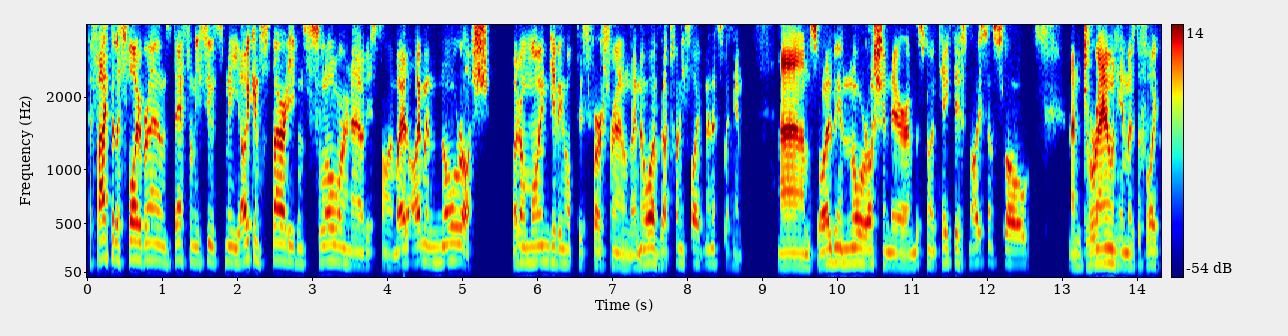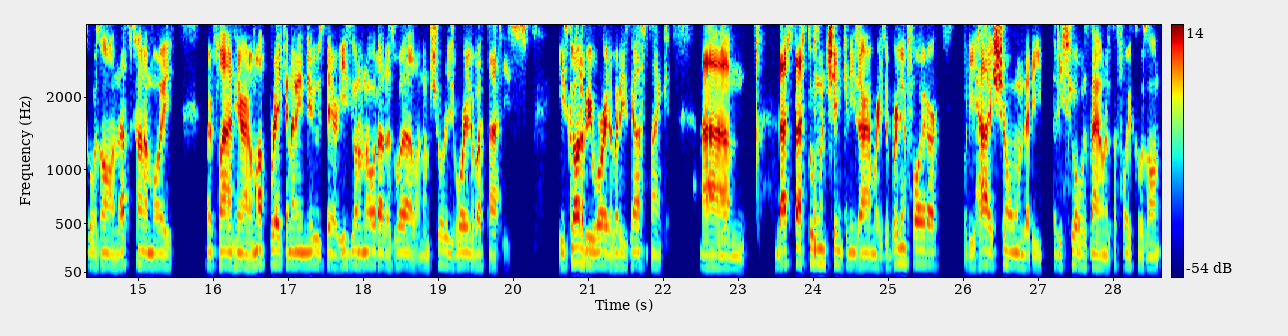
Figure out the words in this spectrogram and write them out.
the fact that it's five rounds definitely suits me. I can start even slower now this time. I, I'm in no rush. I don't mind giving up this first round. I know I've got 25 minutes with him. Um, so I'll be in no rush in there. I'm just going to take this nice and slow and drown him as the fight goes on. That's kind of my my plan here. And I'm not breaking any news there. He's going to know that as well. And I'm sure he's worried about that. He's he's got to be worried about his gas tank. Um, that's that's the one chink in his armor. He's a brilliant fighter, but he has shown that he that he slows down as the fight goes on.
